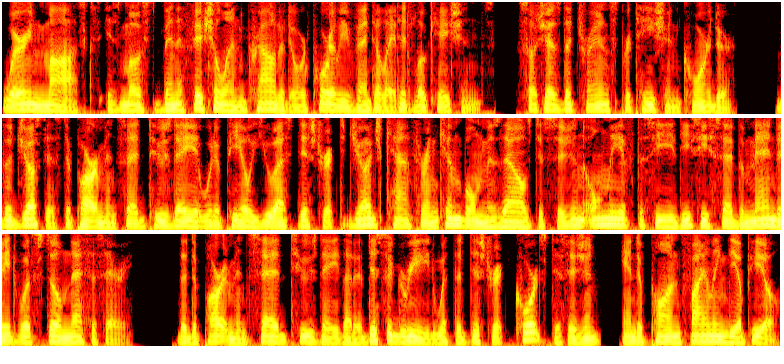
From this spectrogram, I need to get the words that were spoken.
wearing masks is most beneficial in crowded or poorly ventilated locations, such as the transportation corridor. The Justice Department said Tuesday it would appeal U.S. District Judge Kathryn Kimball Mizelle's decision only if the CDC said the mandate was still necessary. The department said Tuesday that it disagreed with the district court's decision, and upon filing the appeal,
